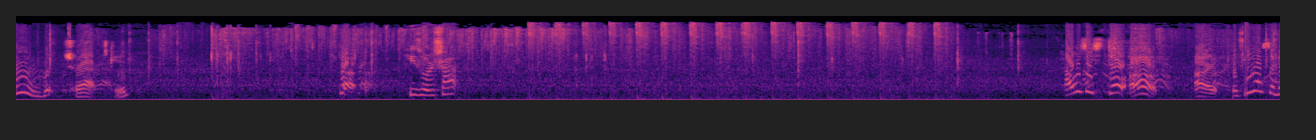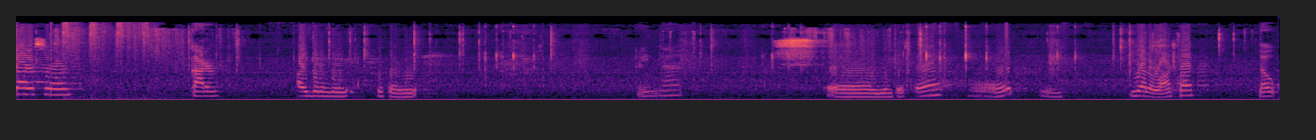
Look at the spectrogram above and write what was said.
Ooh, good traps, kid. Look, He's one shot. how is he still up? Alright, if he wants to die to someone, Got him. I'll get him to get that loot. Getting that. Uh, you want this guy? Alright. You got a launch pad? Nope.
